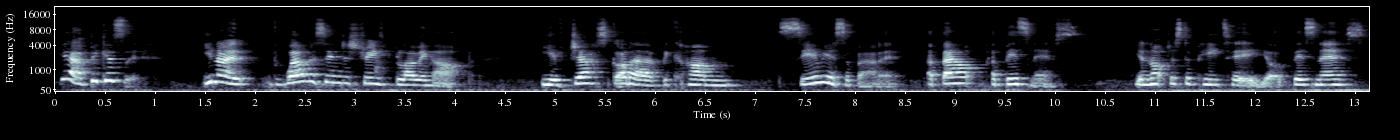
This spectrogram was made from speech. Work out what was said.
Yeah, because you know, the wellness industry is blowing up. You've just got to become serious about it, about a business. You're not just a PT, you're a business.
